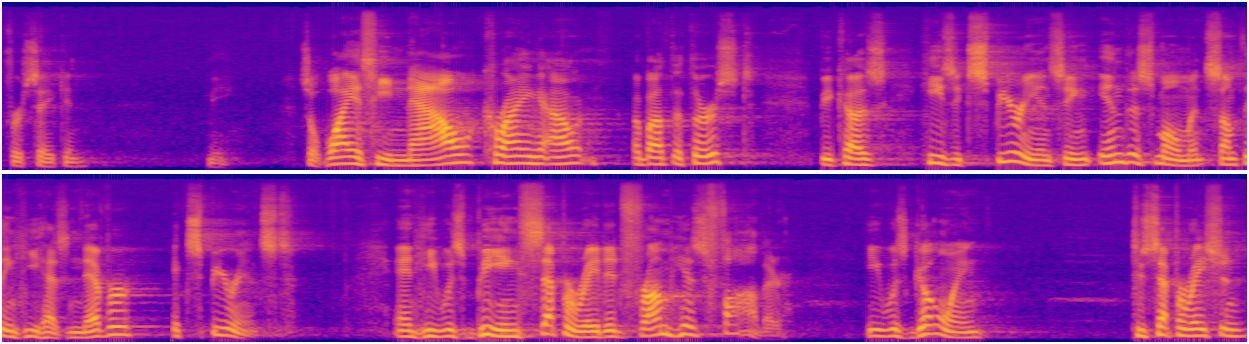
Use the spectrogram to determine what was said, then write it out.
forsaken me? So, why is he now crying out about the thirst? Because he's experiencing in this moment something he has never experienced. And he was being separated from his father. He was going to separation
